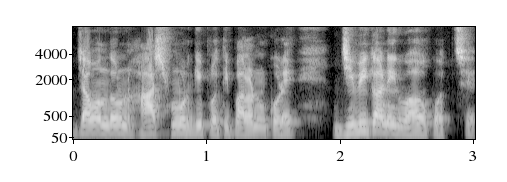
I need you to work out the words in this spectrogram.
যেমন ধরুন হাঁস মুরগি প্রতিপালন করে জীবিকা নির্বাহ করছে।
